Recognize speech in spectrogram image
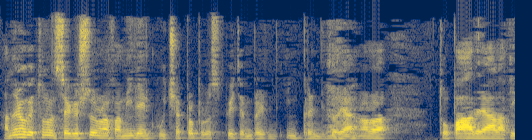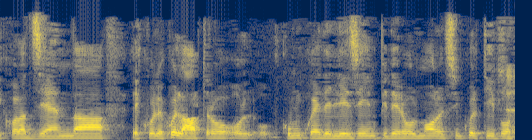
a meno che tu non sia cresciuto in una famiglia in cui c'è proprio lo spirito imprenditoriale, mm-hmm. allora tuo padre ha la piccola azienda e quello e quell'altro, o, o comunque hai degli esempi, dei role models in quel tipo, sì.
